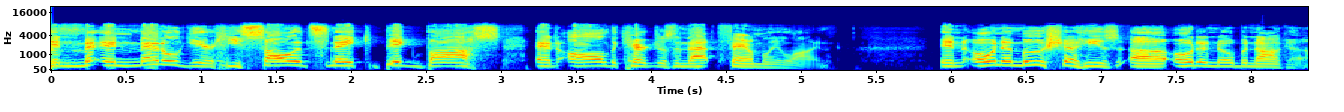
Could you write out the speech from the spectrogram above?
in in Metal Gear, he's Solid Snake, Big Boss, and all the characters in that family line. In Onimusha, he's uh, Oda Nobunaga.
